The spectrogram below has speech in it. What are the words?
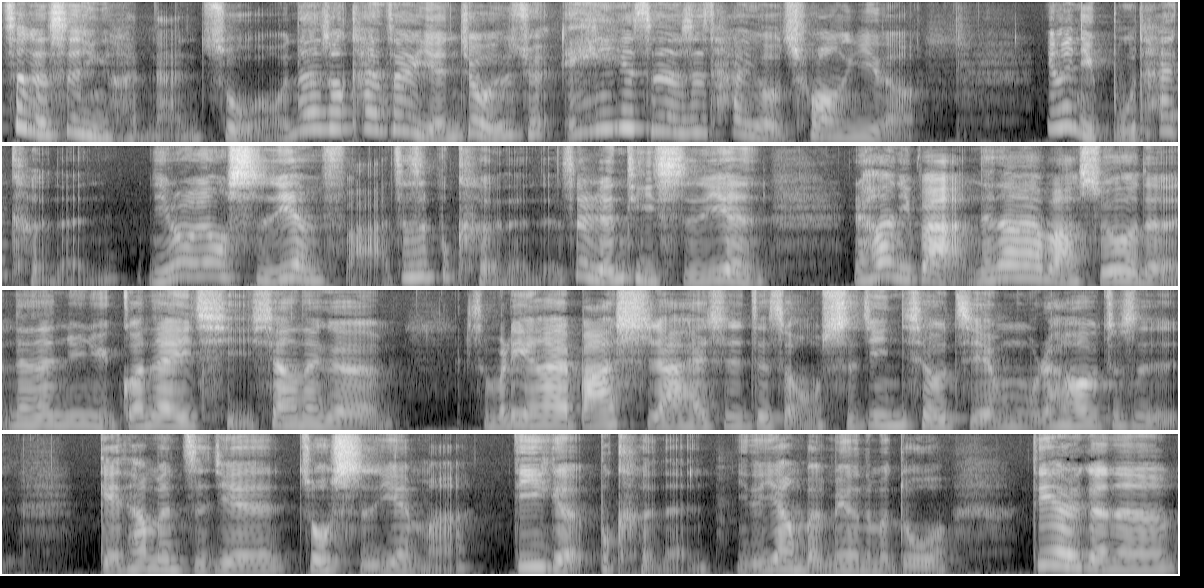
这个事情很难做。我那时候看这个研究，我就觉得，诶，真的是太有创意了。因为你不太可能，你如果用实验法，这是不可能的。这人体实验，然后你把，难道要把所有的男男女女关在一起，像那个什么恋爱巴士啊，还是这种实境秀节目，然后就是给他们直接做实验吗？第一个不可能，你的样本没有那么多。第二个呢，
